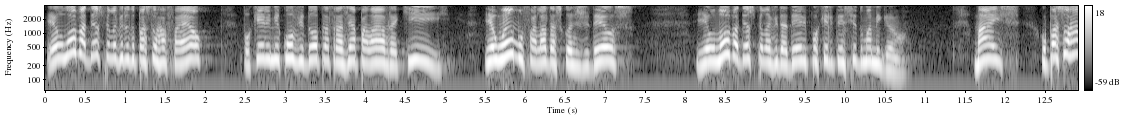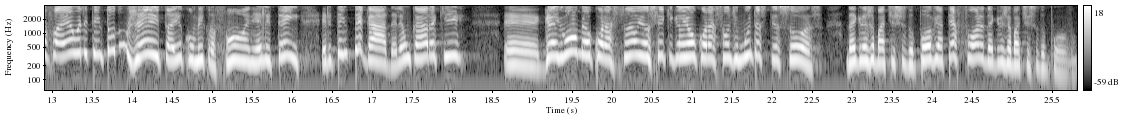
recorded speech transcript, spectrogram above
eu louvo a Deus pela vida do pastor Rafael, porque ele me convidou para trazer a palavra aqui. Eu amo falar das coisas de Deus. E eu louvo a Deus pela vida dele, porque ele tem sido um amigão. Mas o pastor Rafael, ele tem todo um jeito aí com o microfone, ele tem, ele tem pegada, ele é um cara que é, ganhou o meu coração e eu sei que ganhou o coração de muitas pessoas da Igreja Batista do Povo e até fora da Igreja Batista do Povo.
